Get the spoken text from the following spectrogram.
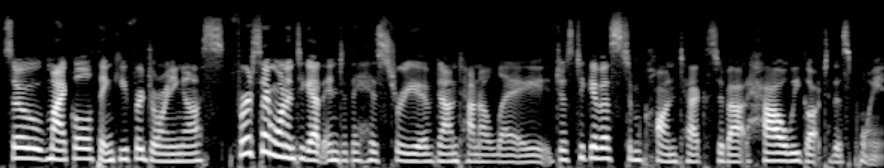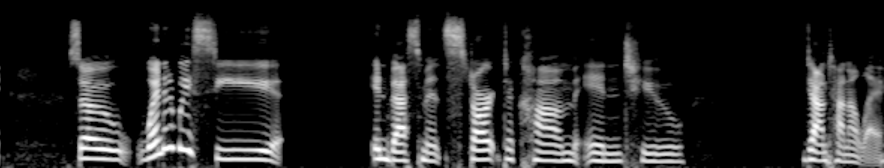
So, Michael, thank you for joining us. First, I wanted to get into the history of downtown LA just to give us some context about how we got to this point. So, when did we see investments start to come into downtown LA?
